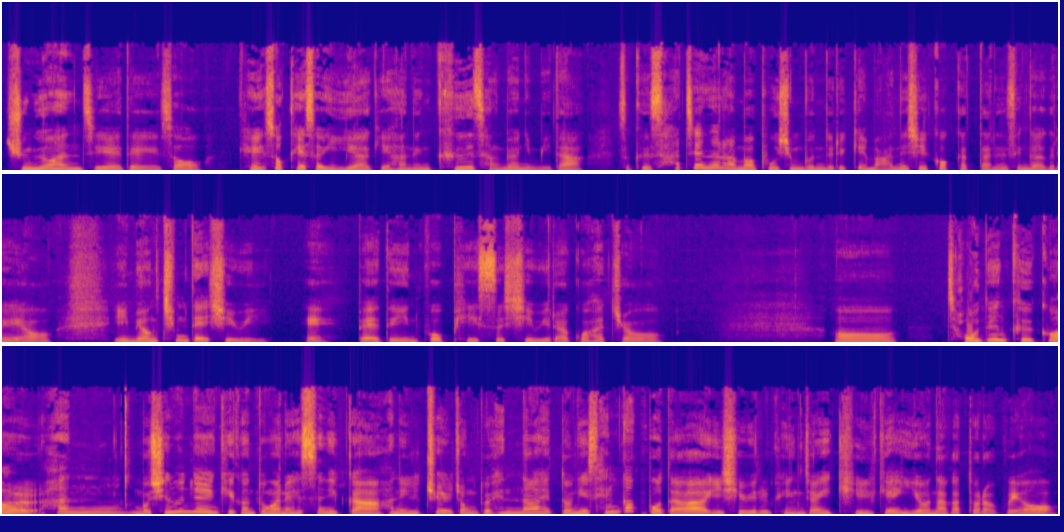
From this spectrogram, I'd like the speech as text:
중요한지에 대해서 계속해서 이야기하는 그 장면입니다. 그래서 그 사진을 아마 보신 분들이 꽤 많으실 것 같다는 생각을 해요. 일명 침대 시위, 예, Bed-In for Peace 시위라고 하죠. 어, 저는 그걸 한 뭐 신혼여행 기간 동안에 했으니까 한 일주일 정도 했나 했더니 생각보다 이 시위를 굉장히 길게 이어나갔더라고요.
